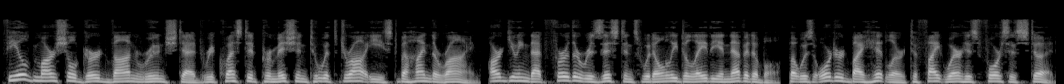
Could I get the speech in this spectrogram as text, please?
Field Marshal Gerd von Rundstedt requested permission to withdraw east behind the Rhine, arguing that further resistance would only delay the inevitable, but was ordered by Hitler to fight where his forces stood.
